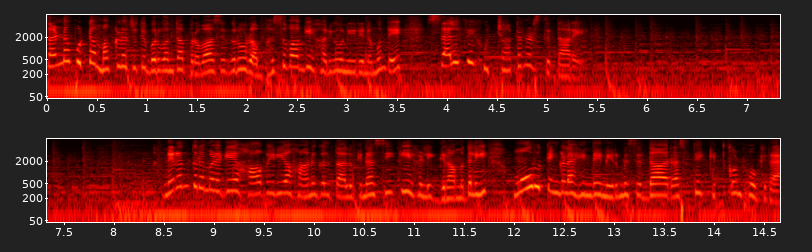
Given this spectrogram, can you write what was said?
ಸಣ್ಣ ಪುಟ್ಟ ಮಕ್ಕಳ ಜೊತೆ ಬರುವಂತಹ ಪ್ರವಾಸಿಗರು ರಭಸವಾಗಿ ಹರಿಯುವ ನೀರಿನ ಮುಂದೆ ಸೆಲ್ಫಿ ಹುಚ್ಚಾಟ ನಡೆಸುತ್ತಿದ್ದಾರೆ ನಿರಂತರ ಮಳೆಗೆ ಹಾವೇರಿಯ ಹಾನಗಲ್ ತಾಲೂಕಿನ ಸೀಕಿಹಳ್ಳಿ ಗ್ರಾಮದಲ್ಲಿ ಮೂರು ತಿಂಗಳ ಹಿಂದೆ ನಿರ್ಮಿಸಿದ್ದ ರಸ್ತೆ ಕಿತ್ಕೊಂಡು ಹೋಗಿದೆ.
